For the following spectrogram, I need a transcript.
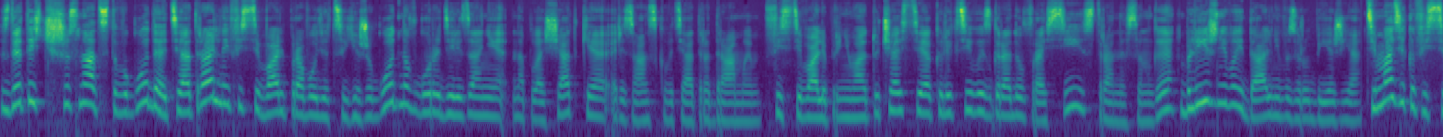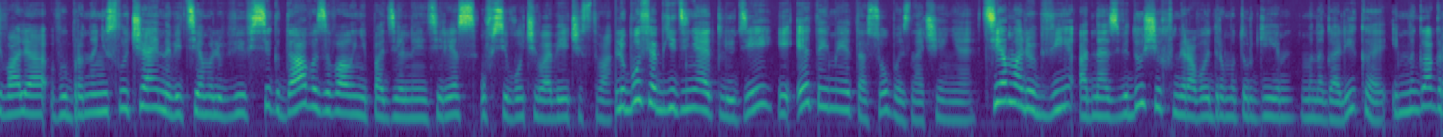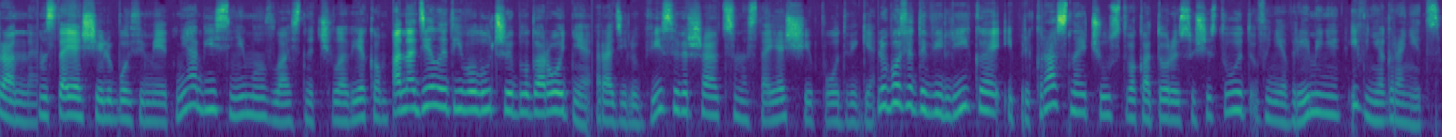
С 2016 года театральный фестиваль проводится ежегодно в городе Рязани на площадке Рязанского театра драмы. В фестивале принимают участие коллективы из городов России, стран СНГ, ближнего и дальнего зарубежья. Тематика фестиваля выбрана не случайно, ведь тема любви всегда вызывала неподдельный интерес у всего человечества. Любовь объединяет людей, и это имеет особое значение. Тема любви – одна из ведущих в мировой драматургии, многоликая и многогранная. Настоящая любовь имеет необъяснимую власть над человеком. Она делает его лучше и благороднее. Ради любви совершаются настоящие подвиги. Любовь – это великое и прекрасное чувство, которое существует вне времени и вне границ.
